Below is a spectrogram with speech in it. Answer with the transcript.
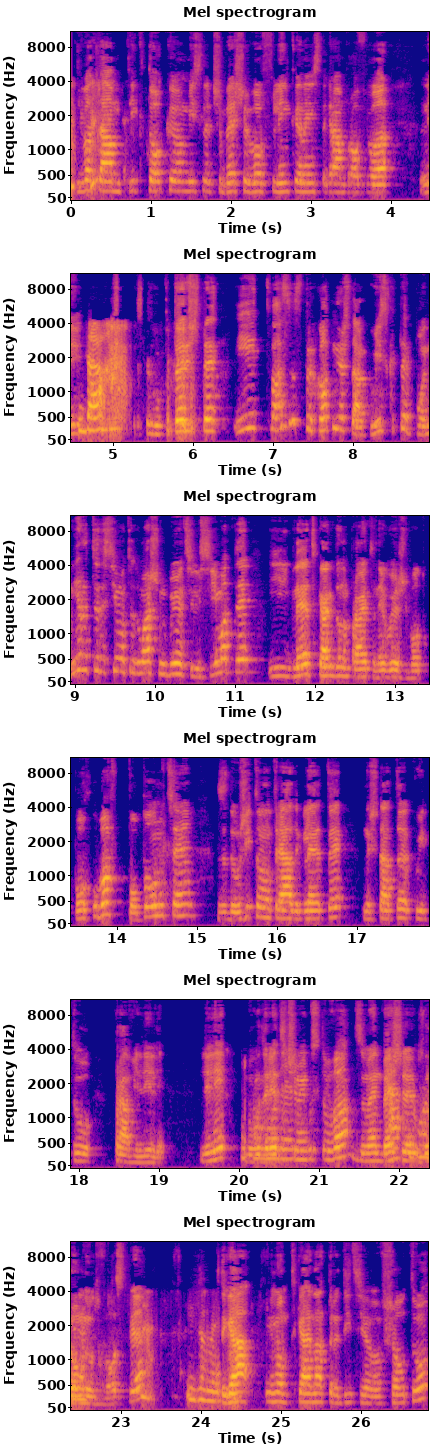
отива там, TikTok, мисля, че беше в линка на Instagram профила. Нали, да. Ще го потърсите. И това са страхотни неща. Ако искате, планирате да си имате домашен любимец или си имате и гледате как да направите неговия живот по-хубав, по-пълноценен, задължително трябва да гледате нещата, които прави Лили. Лили, благодаря ти, че ми гостува. За мен беше огромно удоволствие. Сега имам така една традиция в шоуто.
